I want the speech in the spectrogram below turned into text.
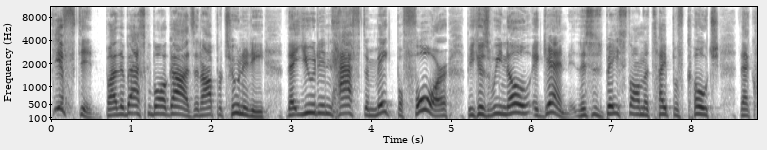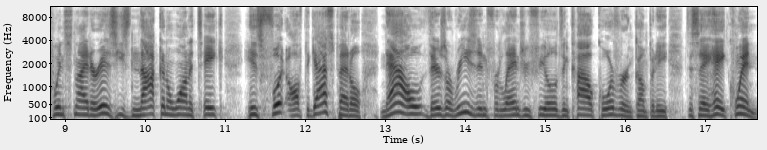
gifted by the basketball gods an opportunity that you didn't have to make before because we know again this is based on the type of coach that Quin Snyder is he's not going to want to take his foot off the gas pedal now there's a reason for Landry Fields and Kyle Korver and company to say hey Quin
